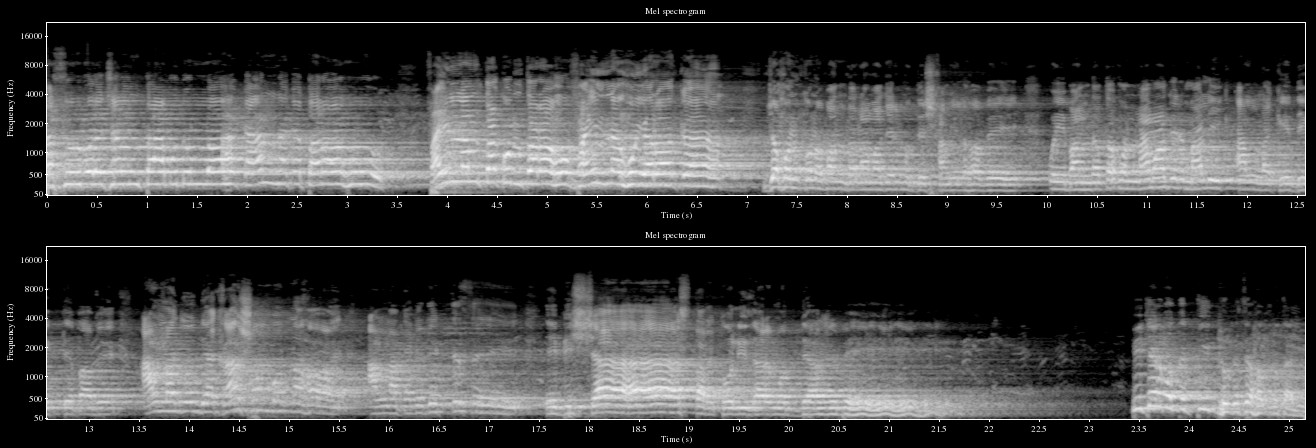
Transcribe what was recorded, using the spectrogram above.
রাসূল বলেছেন, তাবুদুল্লাহ কান্নাকা তারাহু ফাইল্লাম তাকুন তারাহু, ফাইন্নাহু ইয়ারাকা। যখন কোনো বান্দা নামাজের মধ্যে সামিল হবে, ওই বান্দা তখন নামাজের মালিক আল্লাহকে দেখতে পাবে। আল্লাহ যদি দেখা সম্ভব না হয়, আল্লাহ তাকে দেখতেছে, এই বিশ্বাস তার কলিজার মধ্যে আসবে। পিঠের মধ্যে তীর ঢুকেছে হজরত আলী।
